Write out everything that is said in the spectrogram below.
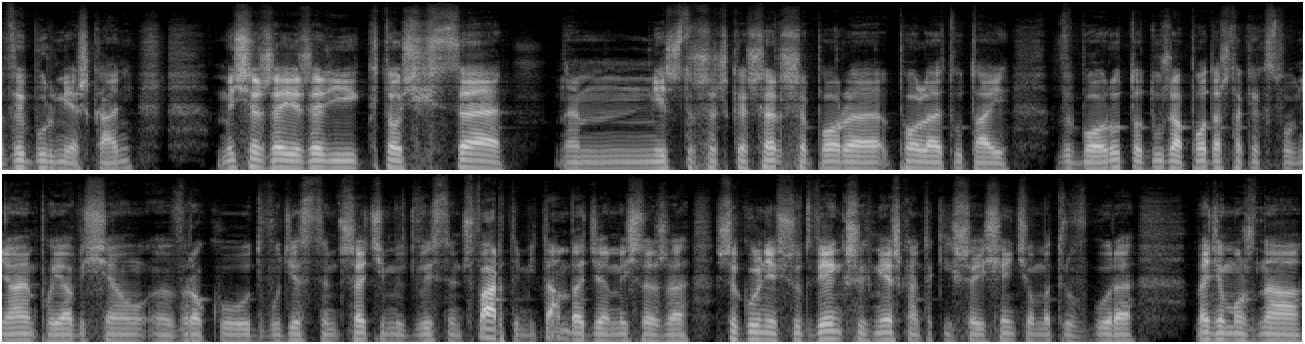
wybór mieszkań. Myślę, że jeżeli ktoś chce mieć troszeczkę szersze pole, pole tutaj wyboru, to duża podaż, tak jak wspomniałem, pojawi się w roku 23 i 24 i tam będzie, myślę, że szczególnie wśród większych mieszkań, takich 60 metrów w górę, będzie można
